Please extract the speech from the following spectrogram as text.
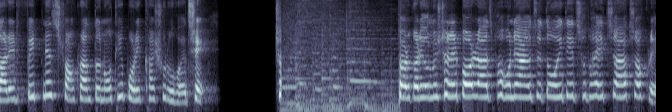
গাড়ির ফিটনেস সংক্রান্ত নথি পরীক্ষা শুরু হয়েছে। সরকারি অনুষ্ঠানের পর রাজভবনে আয়োজিত ঐতিহ্যবাহী চা চক্রে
